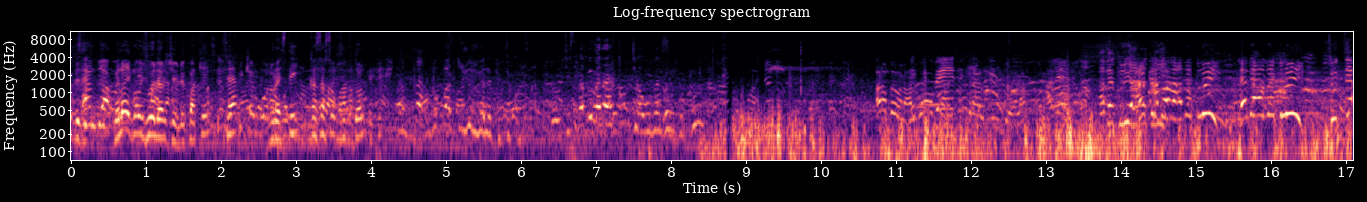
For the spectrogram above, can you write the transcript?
plus vite. Maintenant ils vont jouer leur jeu. Le paquet, c'est vous restez, quand ça sort, je vous donne et puis Il ne faut pas toujours jouer le petit côté. Je sais pas, puis maintenant, comme tu as ouvert ce beaucoup, Avec lui, avec lui, avec lui, les gars, avec lui, soutien.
